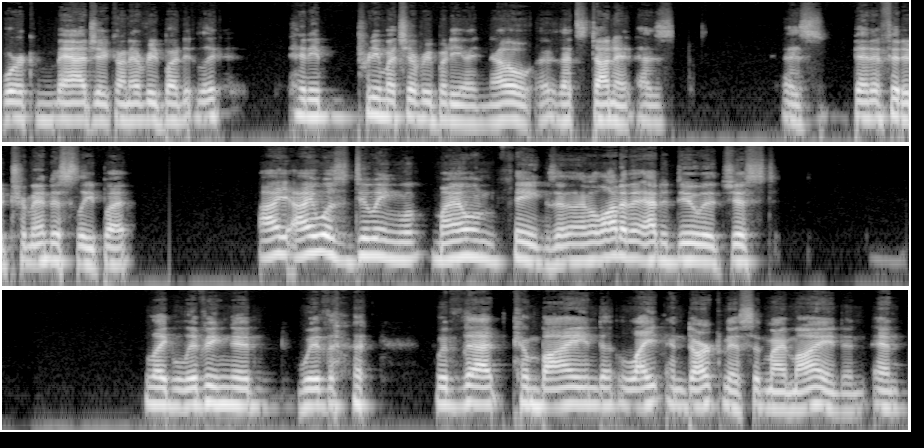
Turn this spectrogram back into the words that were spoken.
work magic on everybody. Like any, pretty much everybody I know that's done it has has benefited tremendously. But I I was doing my own things, and a lot of it had to do with just like living in with with that combined light and darkness in my mind, and and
